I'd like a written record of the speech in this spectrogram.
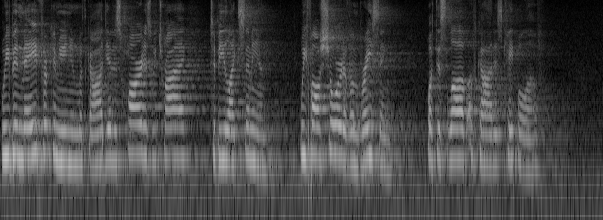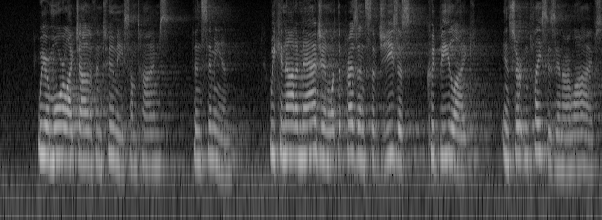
We've been made for communion with God, yet as hard as we try to be like Simeon, we fall short of embracing what this love of God is capable of. We are more like Jonathan Toomey sometimes than Simeon. We cannot imagine what the presence of Jesus could be like in certain places in our lives.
